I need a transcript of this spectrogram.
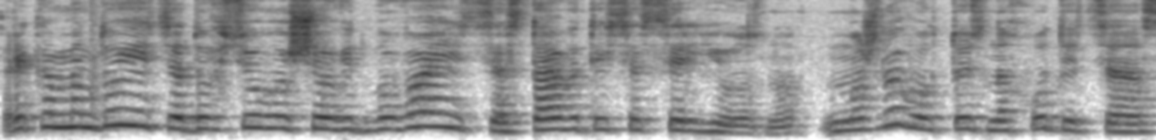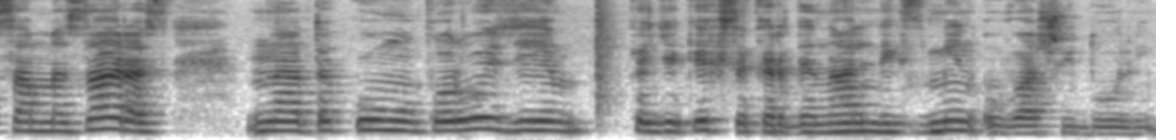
Рекомендується до всього, що відбувається, ставитися серйозно. Можливо, хтось знаходиться саме зараз на такому порозі якихось кардинальних змін у вашій долі.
